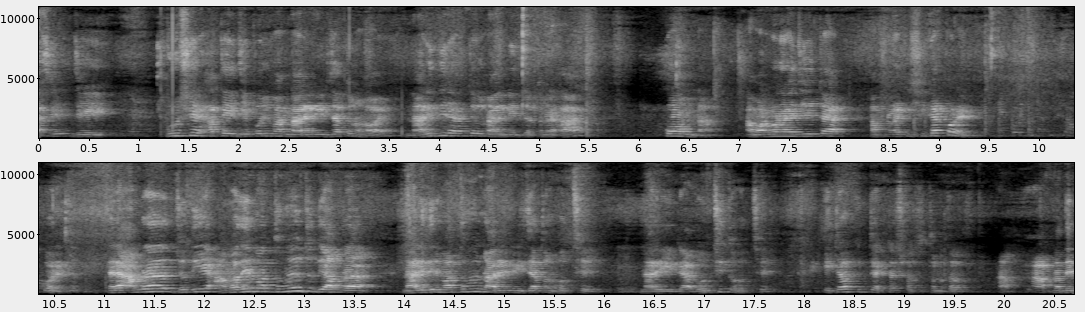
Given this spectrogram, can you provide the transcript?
আছে যে, পুরুষের হাতে যে পরিমাণ নারী নির্যাতন হয়, নারীদের হাতেও নারী নির্যাতনের হার কম না। আমার মনে হয় যে এটা আপনারা কি স্বীকার করেন? করেন। তাহলে আমরা যদি আমাদের মাধ্যমেও যদি আমরা নারীদের মাধ্যমেও নারী নির্যাতন হচ্ছে, নারীরা বঞ্চিত হচ্ছে, এটাও কিন্তু একটা সচেতনতা আপনাদের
